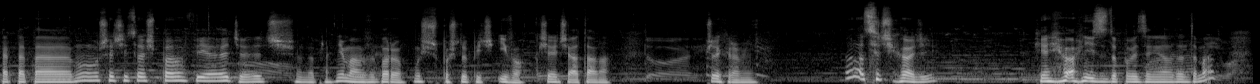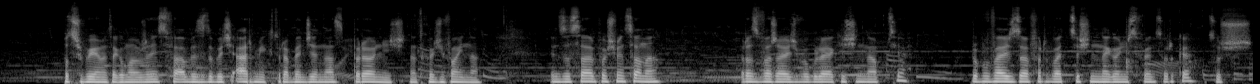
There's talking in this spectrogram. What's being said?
PPP, muszę ci coś powiedzieć. Dobra, nie mam wyboru. Musisz poślubić Iwo, księcia Atana. Przykro mi. No o co ci chodzi? Ja nie mam nic do powiedzenia na ten temat. Potrzebujemy tego małżeństwa, aby zdobyć armię, która będzie nas bronić. Nadchodzi wojna. Więc zostanę poświęcona. Rozważałeś w ogóle jakieś inne opcje? Próbowałeś zaoferować coś innego niż swoją córkę? Cóż,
